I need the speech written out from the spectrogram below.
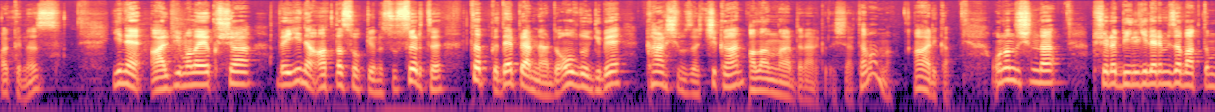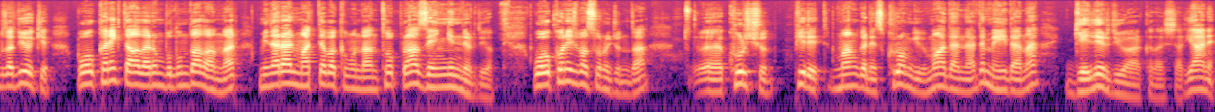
bakınız. Yine Alp Himalaya kuşağı ve yine Atlas Okyanusu sırtı tıpkı depremlerde olduğu gibi karşımıza çıkan alanlardır arkadaşlar. Tamam mı? Harika. Onun dışında şöyle bilgilerimize baktığımızda diyor ki volkanik dağların bulunduğu alanlar mineral madde bakımından toprağa zengindir diyor. Volkanizma sonucunda e, kurşun, pirit, manganiz, krom gibi madenler de meydana gelir diyor arkadaşlar. Yani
